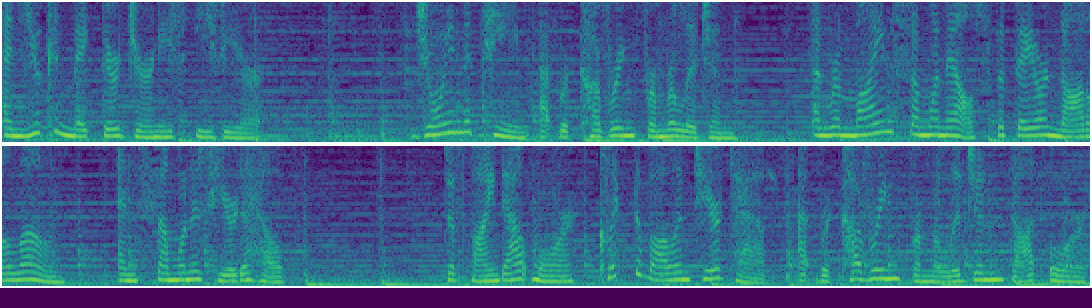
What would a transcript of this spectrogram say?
And you can make their journeys easier. Join the team at Recovering from Religion and remind someone else that they are not alone and someone is here to help. To find out more, click the volunteer tab at recoveringfromreligion.org.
